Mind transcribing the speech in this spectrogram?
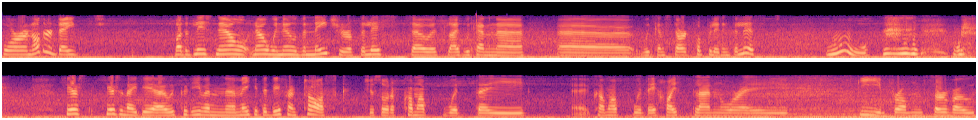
for another date. But at least now now we know the nature of the list, so it's like we can uh, uh, we can start populating the list. Ooh, here's here's an idea. We could even uh, make it a different task to sort of come up with a uh, come up with a heist plan or a scheme from Servo's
